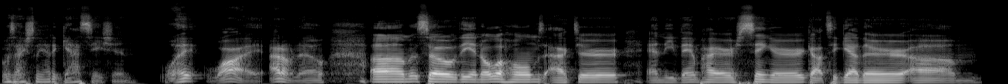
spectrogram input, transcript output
was actually at a gas station what? Why? I don't know. Um, so the Enola Holmes actor and the vampire singer got together. Um,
